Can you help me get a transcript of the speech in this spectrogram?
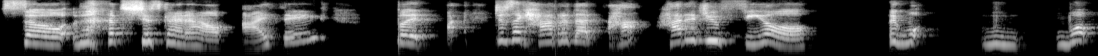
So that's just kind of how I think. But uh, just like, how did that, how, how did you feel? Like, what, what,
